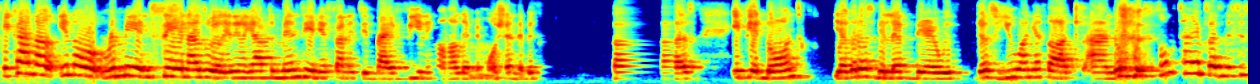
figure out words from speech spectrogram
for kind of, you know, remain sane as well. You know, you have to maintain your sanity by feeling all them emotions because if you don't, you're gonna be left there with just you and your thoughts. And sometimes, as Mrs.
